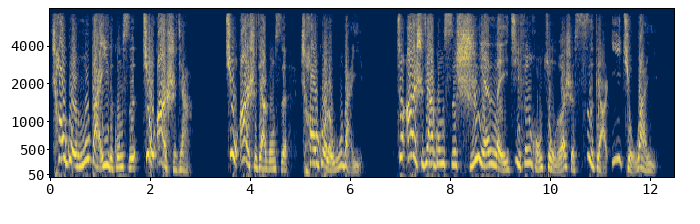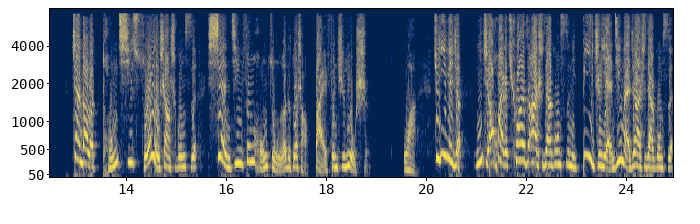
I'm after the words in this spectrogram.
超过五百亿的公司就二十家，就二十家公司超过了五百亿。这二十家公司十年累计分红总额是四点一九万亿，占到了同期所有上市公司现金分红总额的多少？百分之六十。哇，就意味着。你只要画个圈子，二十家公司，你闭着眼睛买这二十家公司，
